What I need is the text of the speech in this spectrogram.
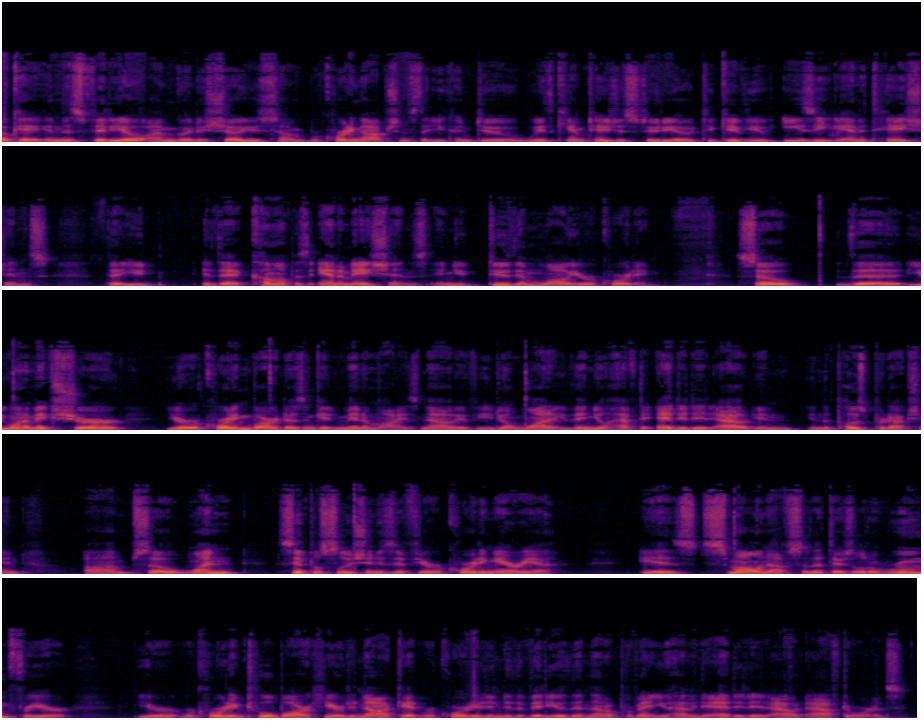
Okay, in this video I'm going to show you some recording options that you can do with Camtasia Studio to give you easy annotations that you that come up as animations and you do them while you're recording. So the you want to make sure your recording bar doesn't get minimized. Now if you don't want it then you'll have to edit it out in, in the post-production. Um, so one simple solution is if your recording area is small enough so that there's a little room for your your recording toolbar here to not get recorded into the video, then that'll prevent you having to edit it out afterwards.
